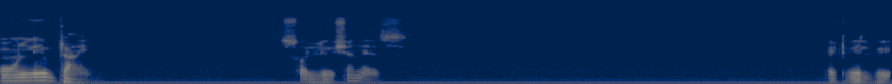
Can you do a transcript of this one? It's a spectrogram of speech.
only brine solution is it will be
